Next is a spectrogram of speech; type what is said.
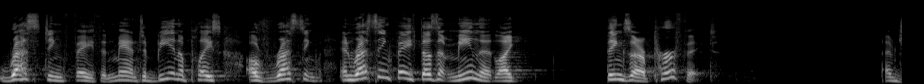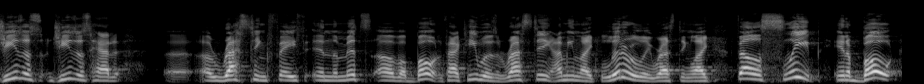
resting faith. And man, to be in a place of resting, and resting faith doesn't mean that like things are perfect. Um, Jesus, Jesus had a resting faith in the midst of a boat. In fact, he was resting, I mean, like literally resting, like fell asleep in a boat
